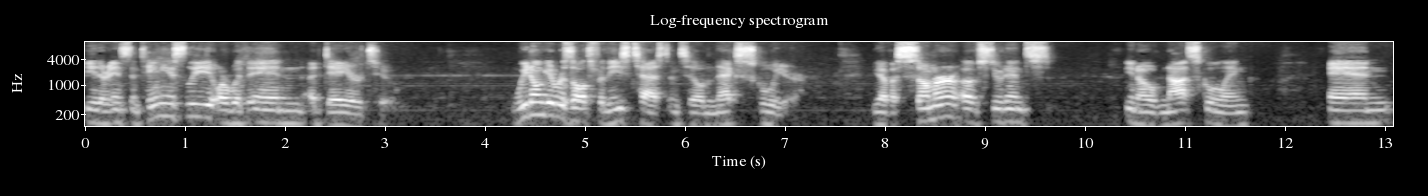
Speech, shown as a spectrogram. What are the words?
either instantaneously or within a day or two we don't get results for these tests until next school year. You have a summer of students, you know, not schooling. And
